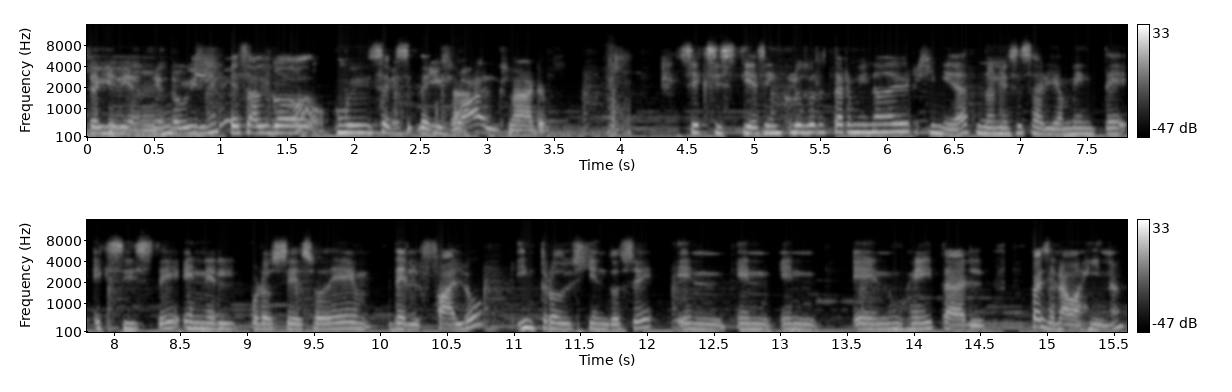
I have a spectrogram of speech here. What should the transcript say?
seguirían siendo vírgenes. Es algo muy sexy. Igual. Claro. Si existiese incluso el término de virginidad, no necesariamente existe en el proceso de, del falo introduciéndose en, en, en, en un genital, pues en la vagina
